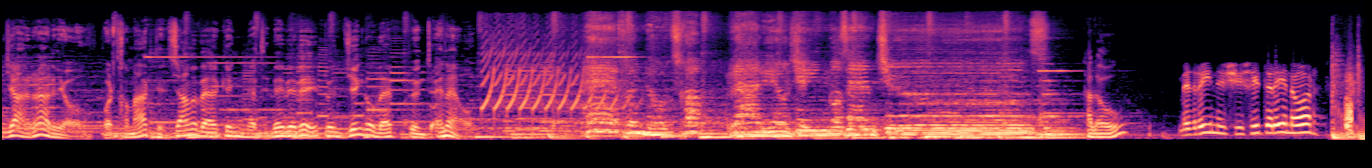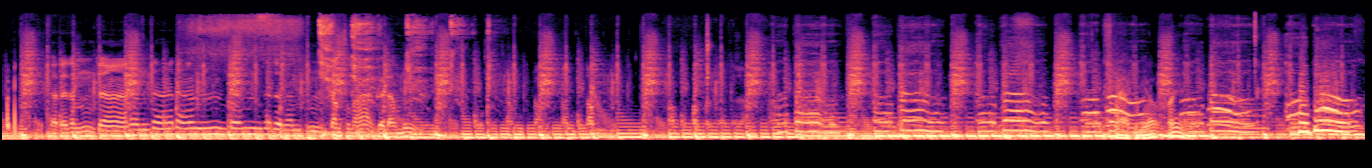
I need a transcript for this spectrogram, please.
...100 jaar radio wordt gemaakt in samenwerking met www.jingleweb.nl. Het genootschap Radio Jingles and Tunes. Hallo? Met Rinus, je zit erin hoor. Präsidenten Cantonal Gölamou. Oh, oh, oh, oh, oh, oh, oh,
